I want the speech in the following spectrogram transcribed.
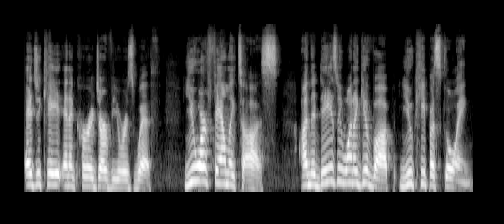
educate, and encourage our viewers with. You are family to us. On the days we want to give up, you keep us going.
